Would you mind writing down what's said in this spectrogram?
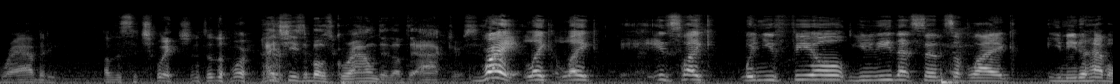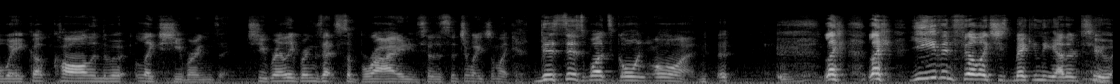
gravity of the situation to the more. And she's the most grounded of the actors. Right, like like it's like when you feel you need that sense of like you need to have a wake up call in the like she brings it. She really brings that sobriety to the situation. Like this is what's going on. like like you even feel like she's making the other two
